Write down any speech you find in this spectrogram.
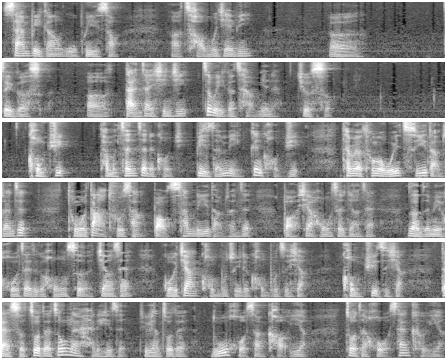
三倍刚五步少啊，草木皆兵，呃，这个是呃胆战心惊这么一个场面呢，就是恐惧，他们真正的恐惧比人民更恐惧。他们要通过维持一党专政，通过大屠杀保持他们的一党专政，保下红色江山，让人民活在这个红色江山国家恐怖主义的恐怖之下、恐惧之下。但是坐在中南海的一些人，就像坐在炉火上烤一样，坐在火山口一样，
